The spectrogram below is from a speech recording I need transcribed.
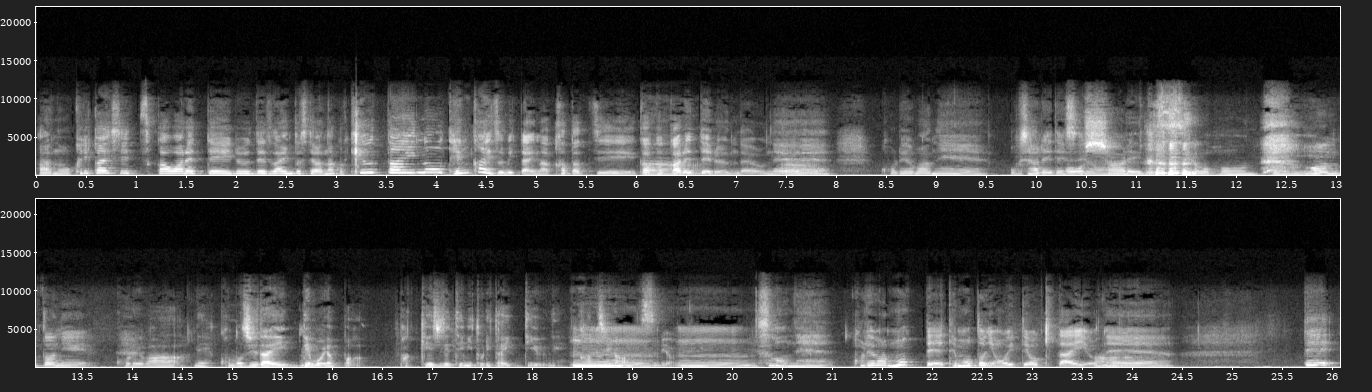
あの繰り返し使われているデザインとしてはなんか球体の展開図みたいな形が描かれてるんだよね。うん。これはねおしゃれですよ。おしゃれですよ 本当に。本当に。これはねこの時代でもやっぱパッケージで手に取りたいっていうね感じがするよね。うんうんそうね。これは持って手元に置いておきたいよね。で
